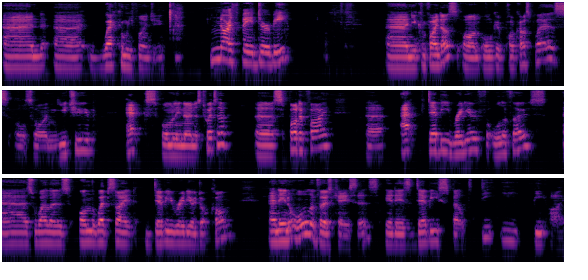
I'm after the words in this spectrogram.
And uh, where can we find you? North Bay Derby. And you can find us on all good podcast players, also on YouTube, X, formerly known as Twitter, uh, Spotify, uh, at Debi Radio for all of those, as well as on the website debiradio.com. And in all of those cases, it is Debbie spelt D E B I.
